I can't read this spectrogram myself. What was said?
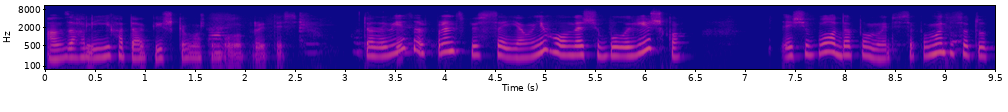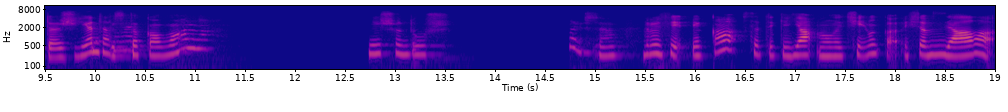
а, взагалі їхати, а пішки можна було пройтись. Телевізор, в принципі, все є. Мені головне, щоб було ліжко і щоб було де помитися. Помитися тут теж є, Ось така ванна, ніша душ. Ну і все. Друзі, яка все-таки я молодчинка, що взяла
